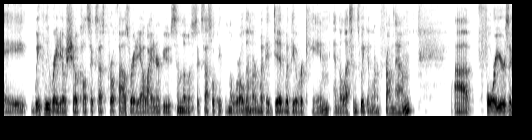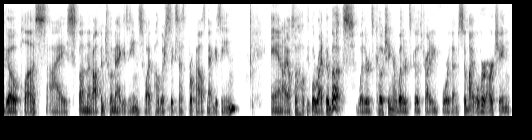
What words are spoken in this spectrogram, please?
a weekly radio show called Success Profiles Radio. I interview some of the most successful people in the world and learn what they did, what they overcame, and the lessons we can learn from them. Uh, four years ago plus, I spun that off into a magazine. So I published Success Profiles magazine. And I also help people write their books, whether it's coaching or whether it's ghostwriting for them. So my overarching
